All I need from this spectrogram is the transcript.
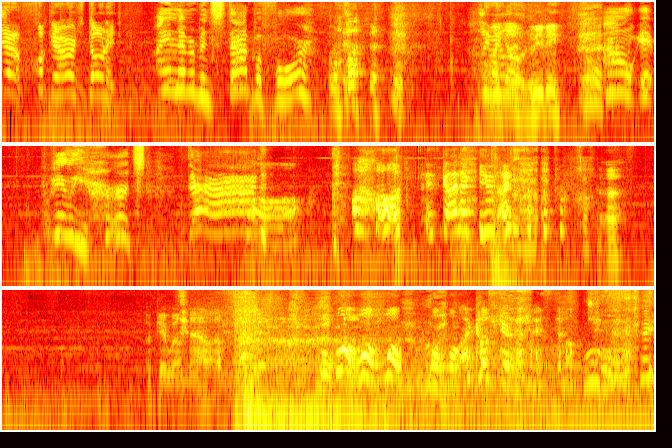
Yeah, fucking hurts, don't it? I ain't never been stabbed before. What? the- oh my me god, it's bleeding. Ow, it really hurts. Dad! Oh, oh it's kind of cute. I Uh. Okay, well now I'm not dead. whoa, whoa, whoa, whoa, whoa! I got scared of myself. Hey,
